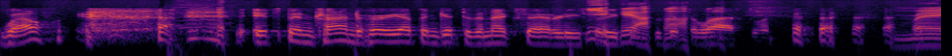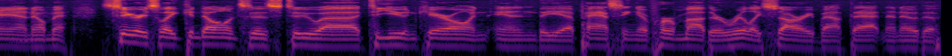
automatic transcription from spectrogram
Well, it's been trying to hurry up and get to the next Saturday so you Yeah. can get the last one. Man, oh man! Seriously, condolences to uh, to you and Carol and, and the uh, passing of her mother. Really sorry about that, and I know the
